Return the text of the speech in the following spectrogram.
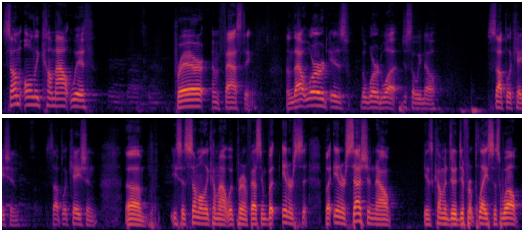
Some only come out with prayer and fasting. And that word is the word what? Just so we know. Supplication. Supplication. Um, he says some only come out with prayer and fasting, but interse- but intercession now is coming to a different place as well.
